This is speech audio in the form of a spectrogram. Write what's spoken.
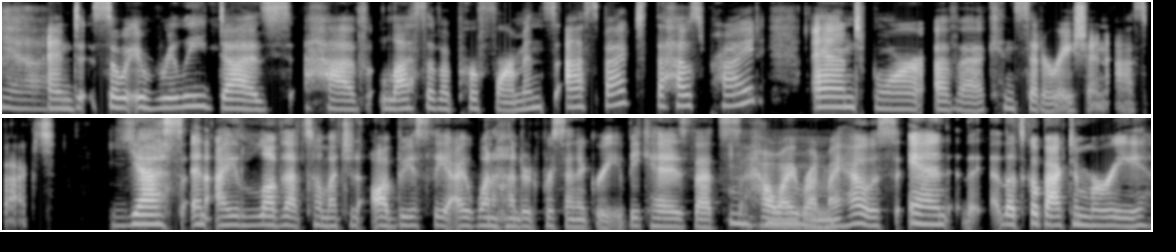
Yeah. And so it really does have less of a performance aspect, the house pride, and more of a consideration aspect. Yes, and I love that so much. And obviously, I 100% agree because that's how I run Mhm. my house. And th- let's go back to Marie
